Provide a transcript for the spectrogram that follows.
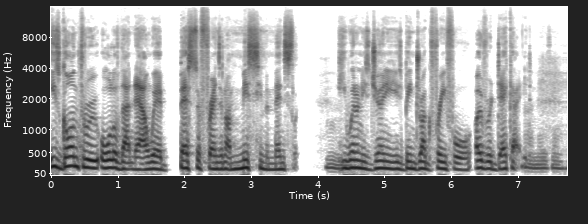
He's gone through all of that now. We're best of friends, and I miss him immensely. He went on his journey. He's been drug free for over a decade, Amazing.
